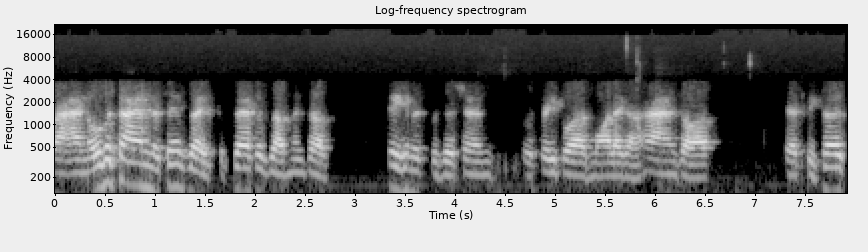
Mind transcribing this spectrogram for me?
and over time it seems like successive governments have taken this position with Freeport more like a hands off. Just because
